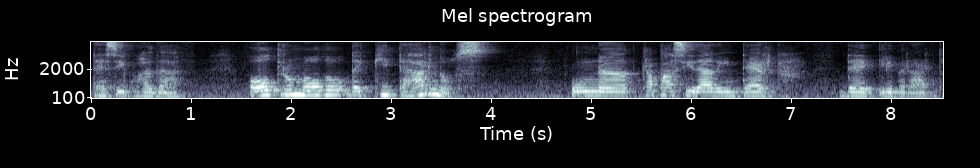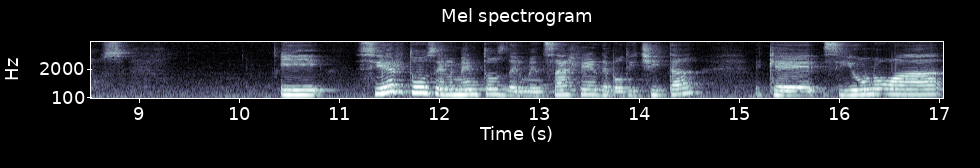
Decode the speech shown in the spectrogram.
desigualdad, otro modo de quitarnos una capacidad interna de liberarnos. Y ciertos elementos del mensaje de bodhicitta que si uno ha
